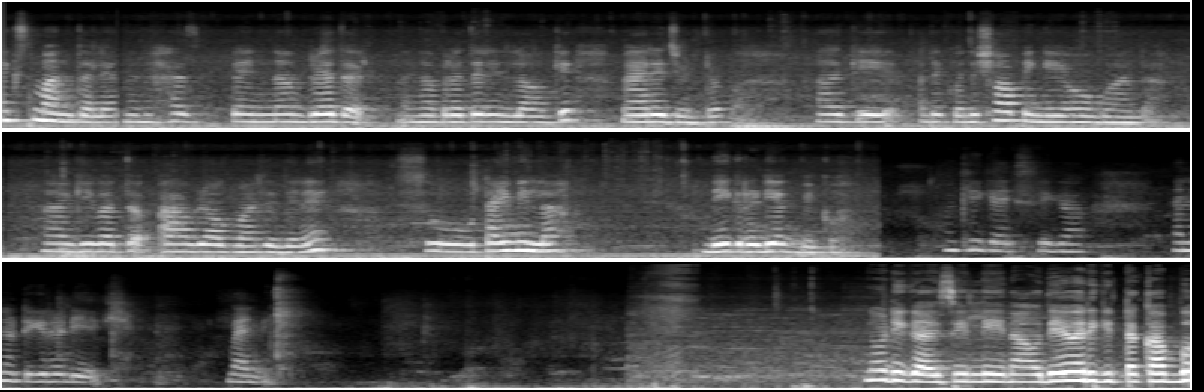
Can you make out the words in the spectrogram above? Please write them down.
ನೆಕ್ಸ್ಟ್ ಮಂತಲ್ಲೇ ನನ್ನ ಹಸ್ಬೆಂಡ್ನ ಬ್ರದರ್ ನನ್ನ ಬ್ರದರ್ ಇನ್ ಲಾಗೆ ಮ್ಯಾರೇಜ್ ಉಂಟು. ಹಾಗೆ ಅದಕ್ಕೊಂದು ಶಾಪಿಂಗಿಗೆ ಹೋಗುವ ಅಂತ. ಹಾಗೆ ಇವತ್ತು ಆ ವ್ಲಾಗ್ ಮಾಡ್ತಿದ್ದೇನೆ. ಸೊ ಟೈಮ್ ಇಲ್ಲ. ಬೇಗ ರೆಡಿ ಆಗಬೇಕು. ಓಕೆ ಗೈಸ್ ಈಗ ನನ್ನೊಟ್ಟಿಗೆ ರೆಡಿಯಾಗಿ ಬನ್ನಿ. ನೋಡಿ ಗಾಯ್ಸ್ ಇಲ್ಲಿ ನಾವು ದೇವರಿಗಿಟ್ಟ ಕಬ್ಬು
